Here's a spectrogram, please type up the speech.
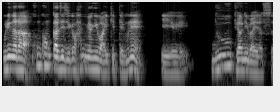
우리나라 홍콩까지 지금 한 명이 와 있기 때문에 이 누 변이 바이러스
